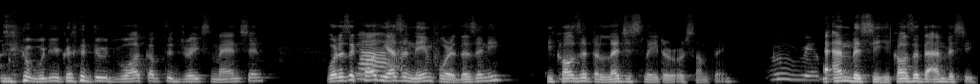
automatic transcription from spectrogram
what are you gonna do? Walk up to Drake's mansion? What is it called? He has a name for it, doesn't he? He calls it the legislator or something. really? The embassy. He calls it the embassy.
